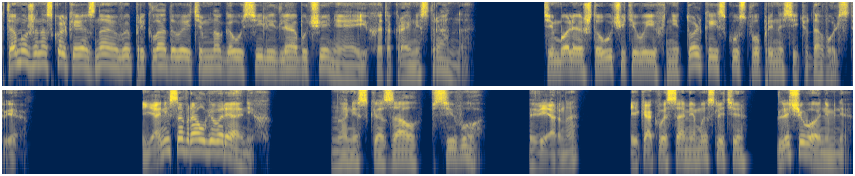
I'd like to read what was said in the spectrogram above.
К тому же, насколько я знаю, вы прикладываете много усилий для обучения их, это крайне странно. Тем более, что учите вы их не только искусству приносить удовольствие. Я не соврал, говоря о них, но не сказал всего. Верно. И как вы сами мыслите, для чего они мне?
